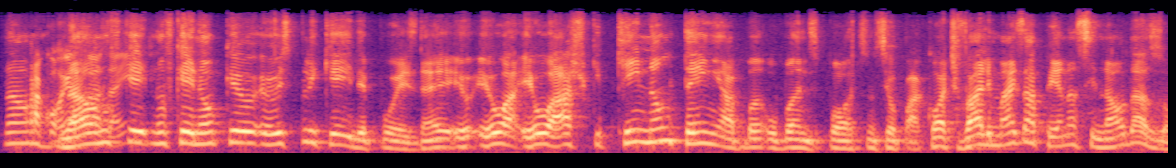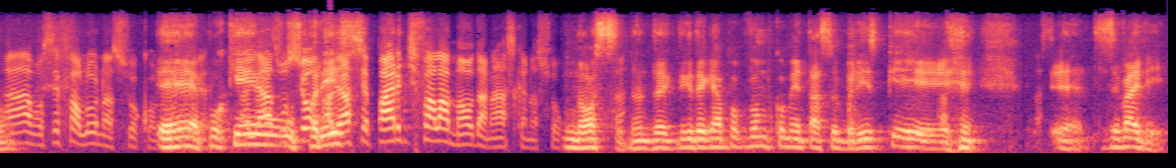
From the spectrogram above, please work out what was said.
não, não, não fiquei, não fiquei não, porque eu, eu, expliquei depois, né? Eu, eu, eu acho que quem não tem a, o Band Esportes no seu pacote, vale mais a pena assinar o da Zona. Ah, você falou na sua coluna. É, porque aliás, o, seu, preço... aliás, você pare de falar mal da NASCAR na sua coluna. Nossa, tá? daqui a pouco vamos comentar sobre isso, porque é, você vai ver.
